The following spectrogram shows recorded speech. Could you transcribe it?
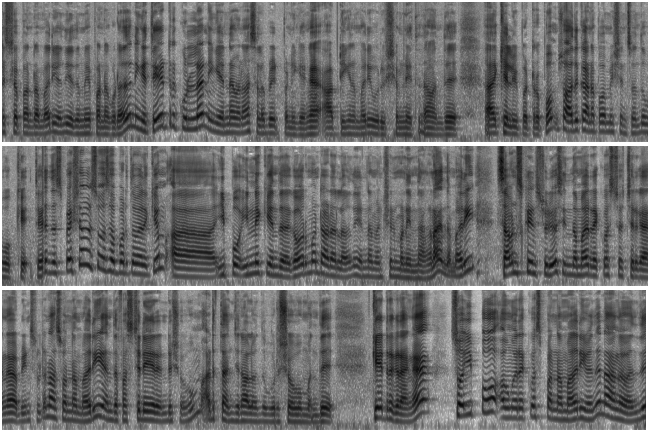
டிஸ்டர்ப் பண்ணுற மாதிரி வந்து எதுவுமே பண்ணக்கூடாது. நீங்கள் தேட்டருக்குள்ளே நீங்கள் என்ன வேணால் செலிப்ரேட் பண்ணிக்கோங்க அப்படிங்கிற மாதிரி ஒரு விஷயம் நேற்று தான் வந்து கேள்விப்பட்டிருப்போம். ஸோ அதுக்கான பெர்மிஷன்ஸ் வந்து ஓகே இந்த ஸ்பெஷல் ஷோஸை பொறுத்த வரைக்கும் இப்போது இன்றைக்கி இந்த கவர்மெண்ட் ஆர்டரில் வந்து என்ன மென்ஷன் பண்ணியிருந்தாங்கன்னா இந்த மாதிரி செவன் ஸ்க்ரீன் ஸ்டுடியோஸ் இந்த மாதிரி ரெக்வஸ்ட் வச்சுருக்காங்க அப்படின்னு சொல்லிட்டு நான் சொன்ன மாதிரி அந்த ஃபஸ்ட் டே ரெண்டு ஷோவும் அடுத்த அஞ்சு நாள் வந்து ஒரு ஷோவும் வந்து கேட்டிருக்கிறாங்க. ஸோ இப்போது அவங்க ரெக்வஸ்ட் பண்ண மாதிரி வந்து நாங்கள் வந்து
